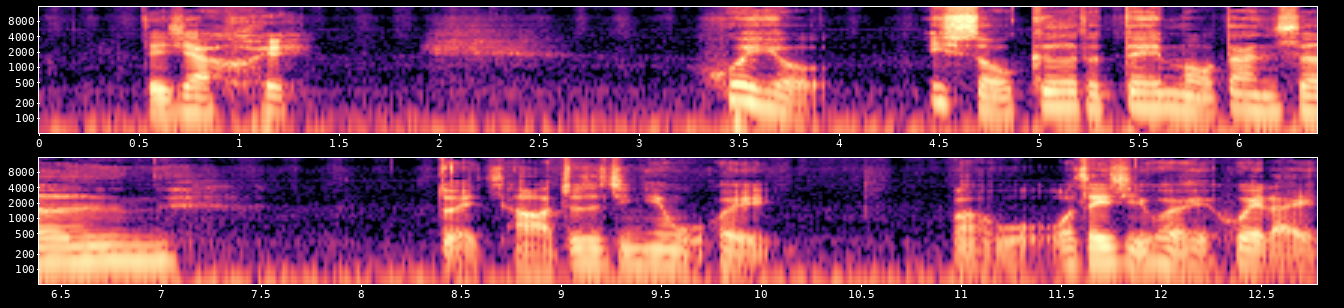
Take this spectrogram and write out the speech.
等一下会 会有。一首歌的 demo 诞生，对，好，就是今天我会，呃，我我这一集会会来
